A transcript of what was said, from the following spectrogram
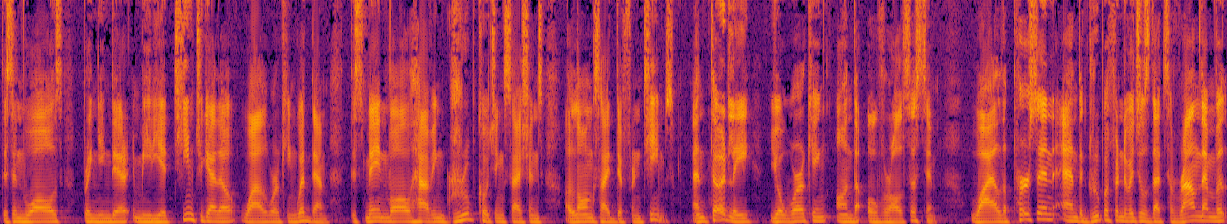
This involves bringing their immediate team together while working with them. This may involve having group coaching sessions alongside different teams. And thirdly, you're working on the overall system while the person and the group of individuals that surround them will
